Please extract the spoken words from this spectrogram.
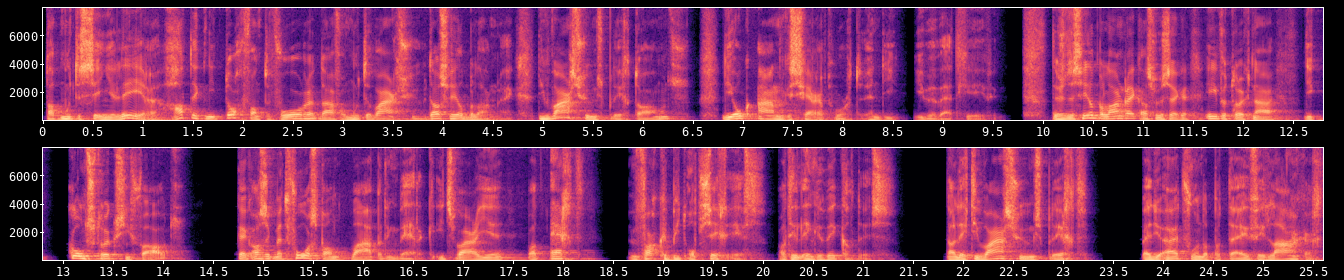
dat moeten signaleren. Had ik niet toch van tevoren daarvoor moeten waarschuwen? Dat is heel belangrijk. Die waarschuwingsplicht trouwens, die ook aangescherpt wordt in die nieuwe wetgeving. Dus het is heel belangrijk als we zeggen, even terug naar die constructiefout. Kijk, als ik met voorspanwapening werk, iets waar je, wat echt een vakgebied op zich is, wat heel ingewikkeld is, dan ligt die waarschuwingsplicht bij die uitvoerende partij veel lager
